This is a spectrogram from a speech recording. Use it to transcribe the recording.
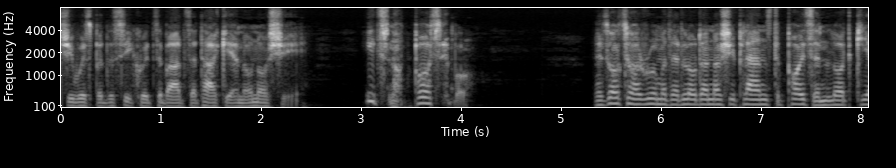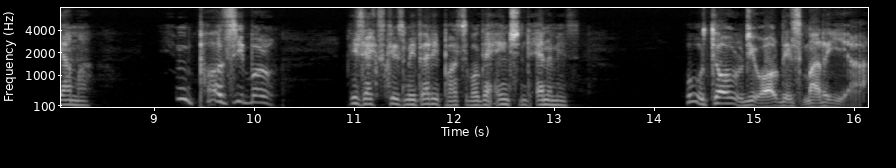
She whispered the secrets about Zataki and Onoshi. It's not possible. There's also a rumor that Lord Onoshi plans to poison Lord Kiyama. Impossible. Please excuse me, very possible they're ancient enemies. Who told you all this, Maria?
